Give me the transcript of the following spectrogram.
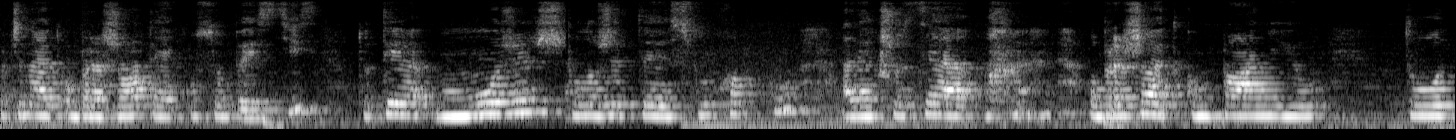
починають ображати як особистість. То ти можеш положити слухавку, але якщо це ображають компанію, то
